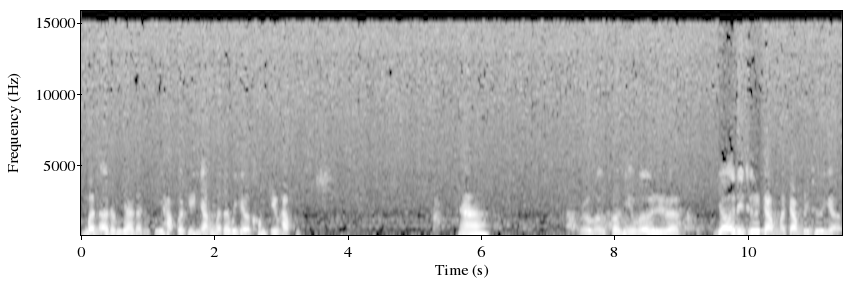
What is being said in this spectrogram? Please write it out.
Mình ở trong gia đình chỉ học có chỉ nhận mà tới bây giờ không chịu học. Nha. Rồi có nhiều người, vợ đi thưa chồng mà chồng đi thưa vợ.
